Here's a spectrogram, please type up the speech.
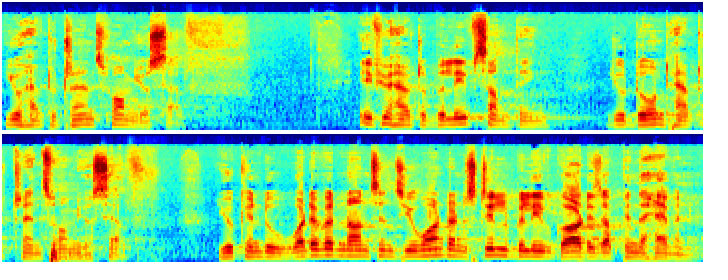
you have to transform yourself. If you have to believe something, you don't have to transform yourself. You can do whatever nonsense you want and still believe God is up in the heaven.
